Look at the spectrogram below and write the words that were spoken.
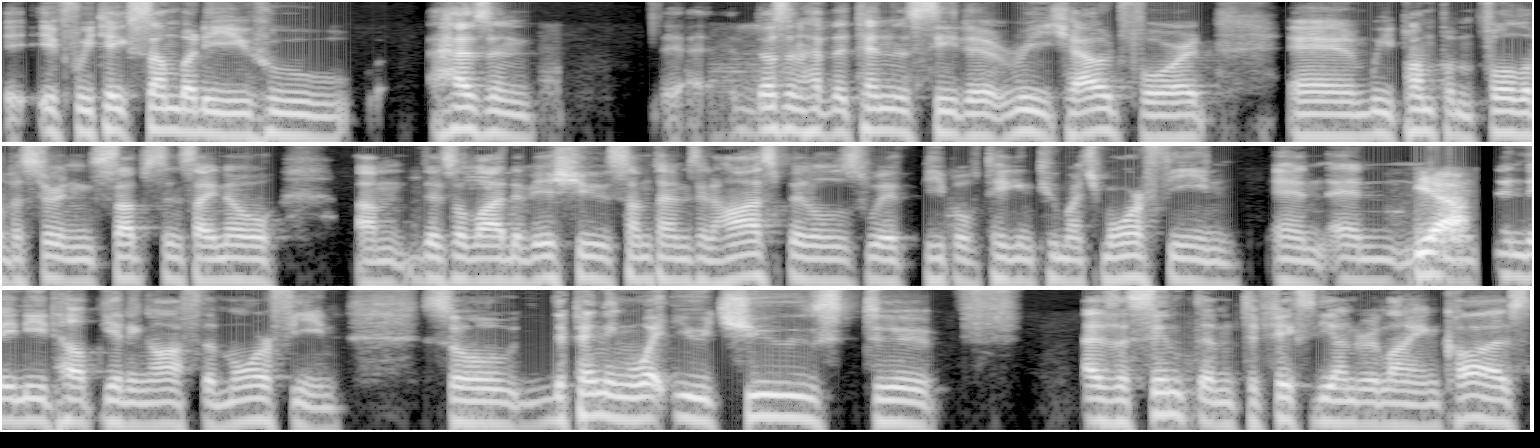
if we take somebody who hasn't doesn't have the tendency to reach out for it and we pump them full of a certain substance i know um, there's a lot of issues sometimes in hospitals with people taking too much morphine and and yeah. and they need help getting off the morphine. So depending what you choose to as a symptom to fix the underlying cause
